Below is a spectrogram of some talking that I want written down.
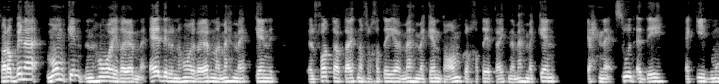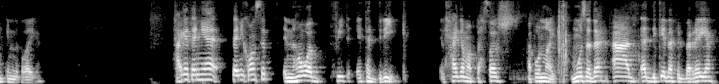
فربنا ممكن إن هو يغيرنا قادر إن هو يغيرنا مهما كانت الفترة بتاعتنا في الخطية مهما كانت عمق الخطية بتاعتنا مهما كان إحنا سود قد إيه أكيد ممكن نتغير. حاجة تانية تاني concept إن هو في تدريج. الحاجة ما بتحصلش overnight موسى ده قعد قد كده في البرية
